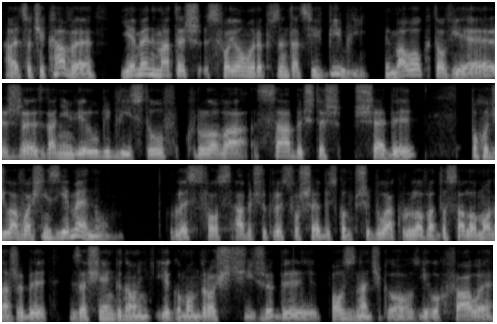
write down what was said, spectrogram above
Ale co ciekawe, Jemen ma też swoją reprezentację w Biblii. Mało kto wie, że zdaniem wielu biblistów królowa Saby czy też Szeby pochodziła właśnie z Jemenu. Królestwo Saby czy Królestwo Szeby, skąd przybyła królowa do Salomona, żeby zasięgnąć jego mądrości, żeby poznać go, jego chwałę,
